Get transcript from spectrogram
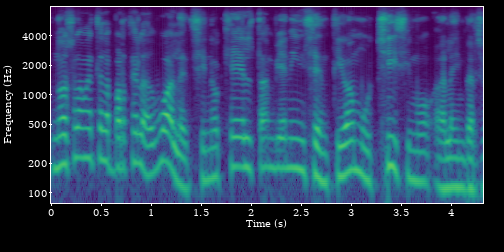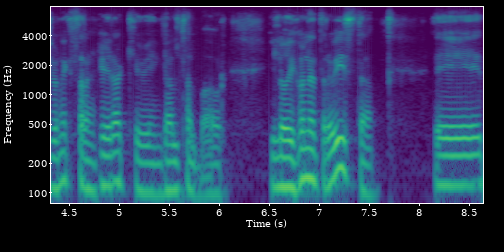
no solamente la parte de las wallets, sino que él también incentiva muchísimo a la inversión extranjera que venga a El Salvador. Y lo dijo en la entrevista. Eh,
